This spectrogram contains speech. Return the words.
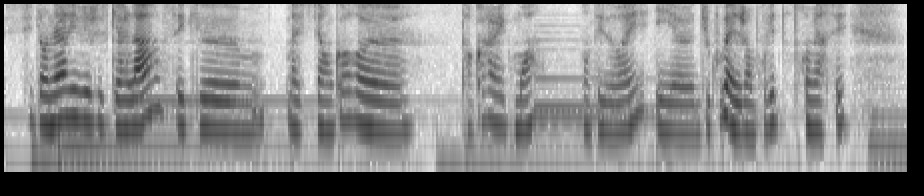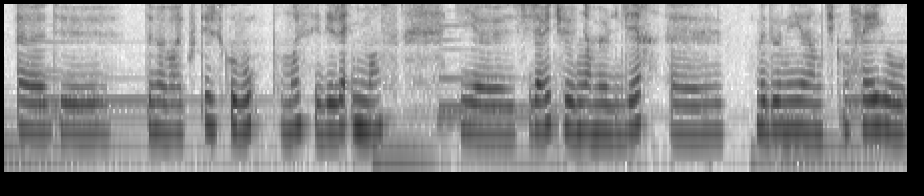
Si t'en es arrivé jusqu'à là, c'est que bah, j'étais encore, euh, t'es encore avec moi dans tes oreilles et euh, du coup bah, j'en profite pour te remercier euh, de, m'avoir écouté jusqu'au bout. Pour moi c'est déjà immense et euh, si jamais tu veux venir me le dire, me donner un petit conseil ou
